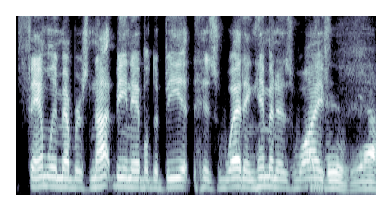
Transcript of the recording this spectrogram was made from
family members not being able to be at his wedding, him and his wife. do, yeah.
